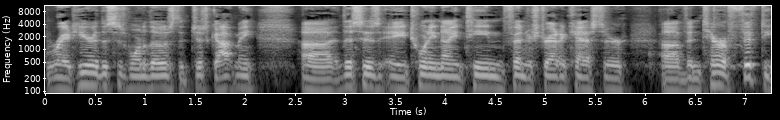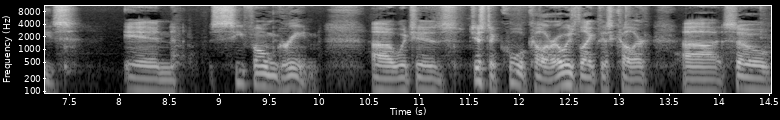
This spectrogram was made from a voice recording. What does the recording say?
right here. This is one of those that just got me. Uh, this is a 2019 Fender Stratocaster uh, Vintera 50s in Seafoam Green uh, which is just a cool color. I always like this color. Uh, so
